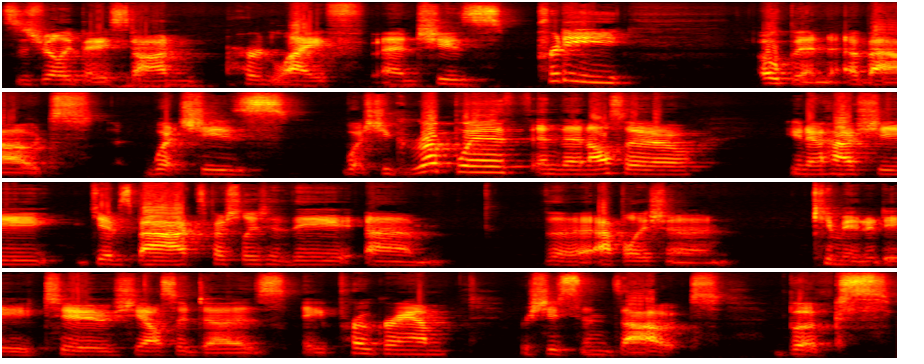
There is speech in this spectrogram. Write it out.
this is really based on her life and she's pretty open about what she's what she grew up with, and then also you know how she gives back, especially to the um, the Appalachian community too. She also does a program where she sends out books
